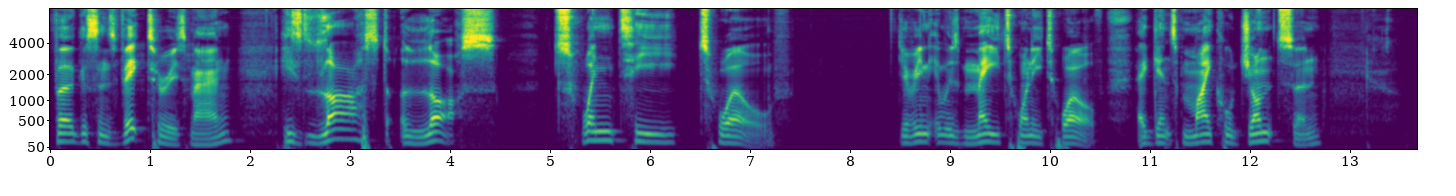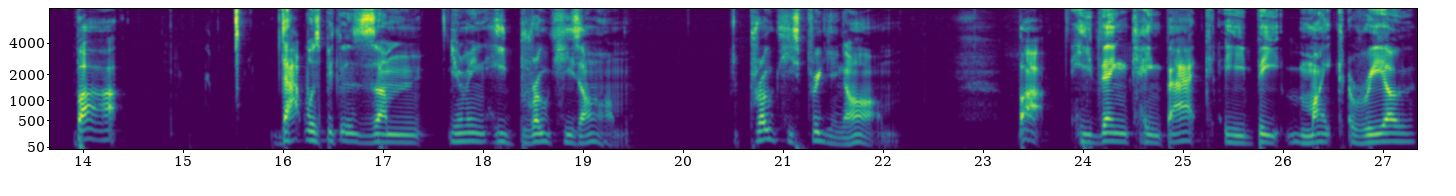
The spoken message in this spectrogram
Ferguson's victories, man. His last loss, 2012. Do you mean it was May 2012 against Michael Johnson? But that was because um you know what I mean he broke his arm. Broke his frigging arm. But he then came back, he beat Mike Rio,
